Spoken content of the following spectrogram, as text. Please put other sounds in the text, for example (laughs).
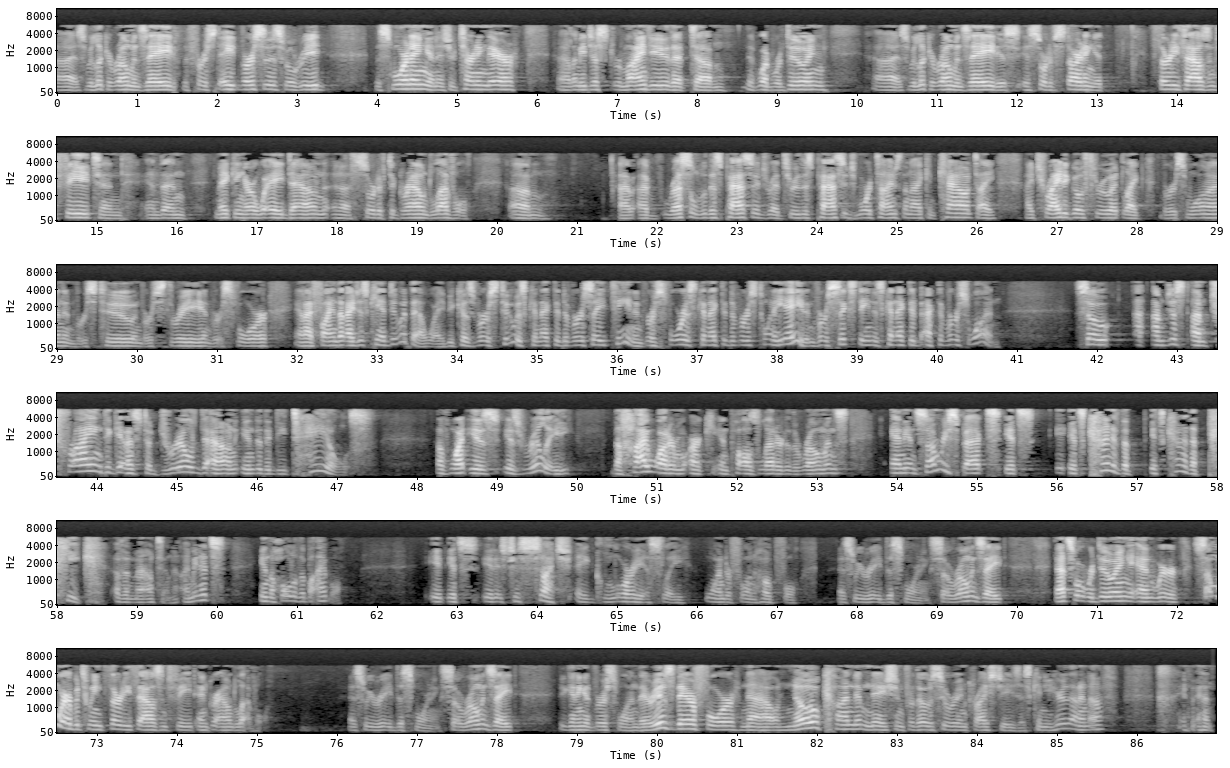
uh, as we look at Romans 8, the first eight verses we'll read this morning. And as you're turning there, uh, let me just remind you that, um, that what we're doing uh, as we look at Romans 8 is, is sort of starting at 30,000 feet and, and then making our way down uh, sort of to ground level. Um, I, I've wrestled with this passage, read through this passage more times than I can count. I, I try to go through it like verse 1 and verse 2 and verse 3 and verse 4, and I find that I just can't do it that way because verse 2 is connected to verse 18 and verse 4 is connected to verse 28 and verse 16 is connected back to verse 1. So I'm just, I'm trying to get us to drill down into the details of what is, is really the high water mark in Paul's letter to the Romans. And in some respects, it's, it's kind of the, it's kind of the peak of the mountain. I mean, it's in the whole of the Bible. It, it's, it is just such a gloriously wonderful and hopeful as we read this morning. So Romans 8, that's what we're doing, and we're somewhere between 30,000 feet and ground level as we read this morning. So Romans 8, beginning at verse 1. There is therefore now no condemnation for those who are in Christ Jesus. Can you hear that enough? (laughs) Amen.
